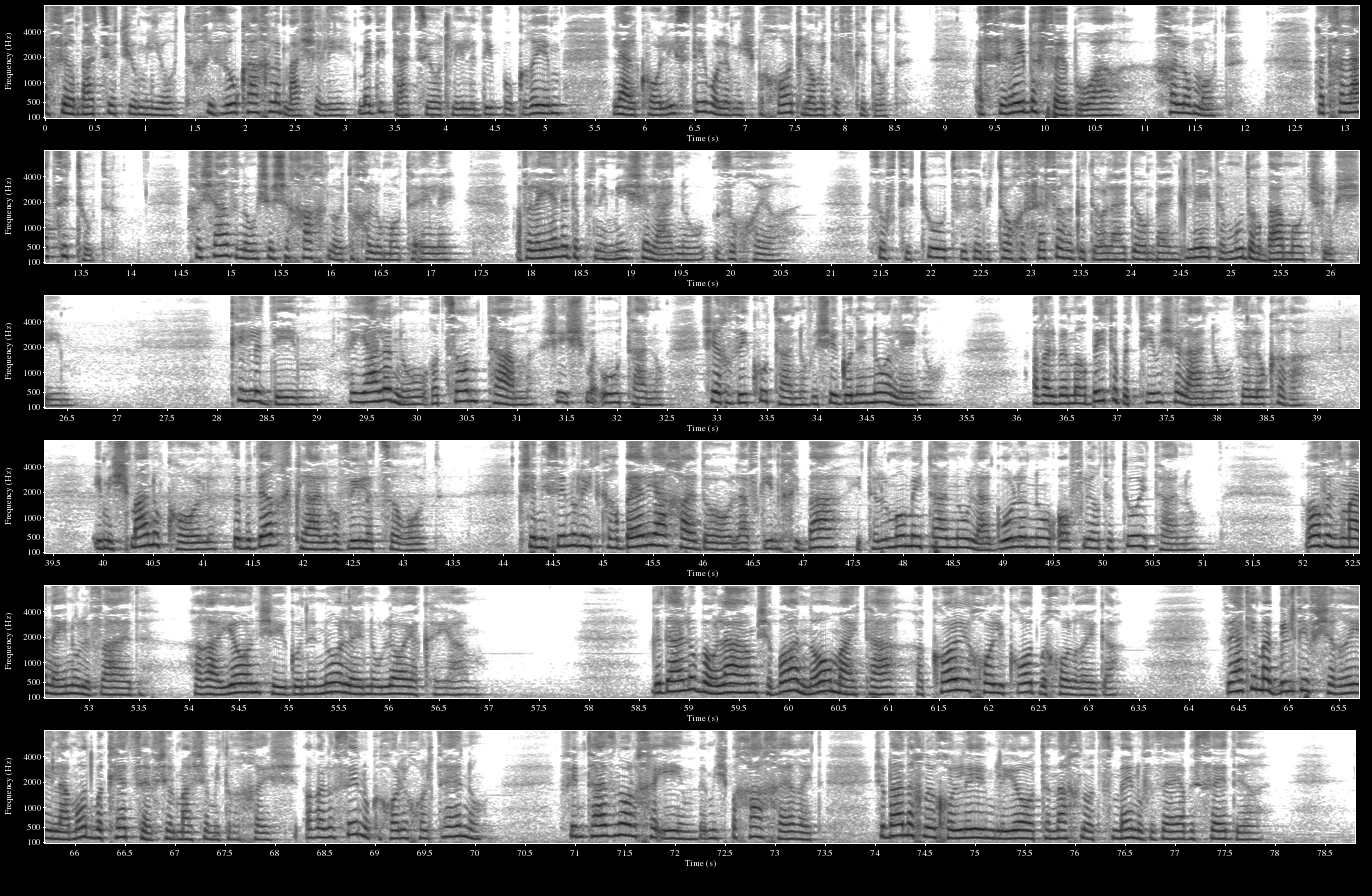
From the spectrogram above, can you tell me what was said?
אפירמציות יומיות, חיזוק ההחלמה שלי, מדיטציות לילדים בוגרים, לאלכוהוליסטים או למשפחות לא מתפקדות. עשירי בפברואר, חלומות. התחלת ציטוט. חשבנו ששכחנו את החלומות האלה, אבל הילד הפנימי שלנו זוכר. סוף ציטוט, וזה מתוך הספר הגדול האדום באנגלית, עמוד 430. כילדים, היה לנו רצון תם שישמעו אותנו, שיחזיקו אותנו ושיגוננו עלינו. אבל במרבית הבתים שלנו זה לא קרה. אם השמענו קול, זה בדרך כלל הוביל לצרות. כשניסינו להתקרבל יחד או להפגין חיבה, התעלמו מאיתנו, לעגו לנו או פלירטטו איתנו. רוב הזמן היינו לבד. הרעיון שיגוננו עלינו לא היה קיים. גדלנו בעולם שבו הנורמה הייתה הכל יכול לקרות בכל רגע. זה היה כמעט בלתי אפשרי לעמוד בקצב של מה שמתרחש, אבל עשינו ככל יכולתנו. פינטזנו על חיים במשפחה אחרת, שבה אנחנו יכולים להיות אנחנו עצמנו וזה היה בסדר.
